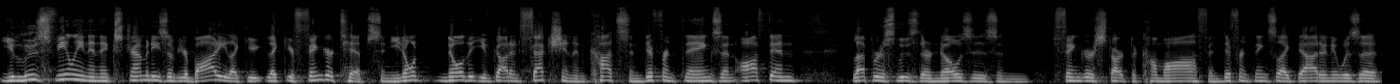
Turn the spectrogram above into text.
you lose feeling in extremities of your body like, you, like your fingertips and you don't know that you've got infection and cuts and different things. And often lepers lose their noses and fingers start to come off and different things like that. And it was a,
